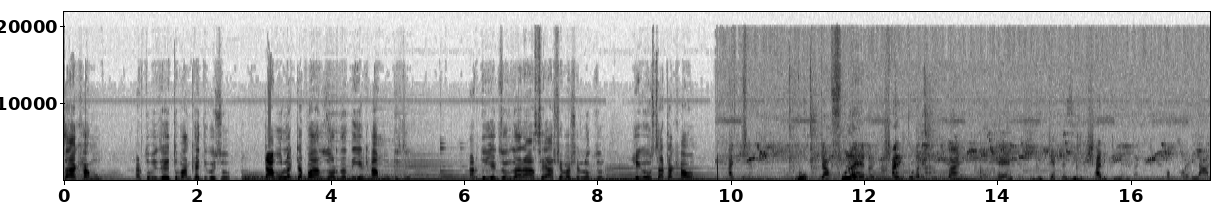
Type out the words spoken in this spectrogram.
চা খামু। আর তুমি যেহেতু পান খাইতে কইছো ডাবল একটা পান জর্দা দিয়ে খামু নিজে। আর দুই একজন যারা আছে আশেপাশের লোকজন হেগেও চাটা খাওয়ামু। আচ্ছা মুখটা ফুলায় না শাড়ির দোকানে ঢুকবাই হ্যাঁ? দুইটা একটা জিলিক শাড়ি কিনে আনবাই লাল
